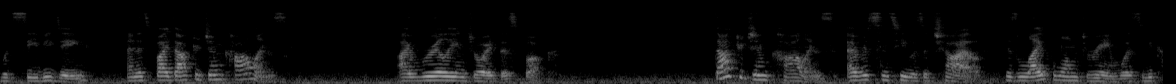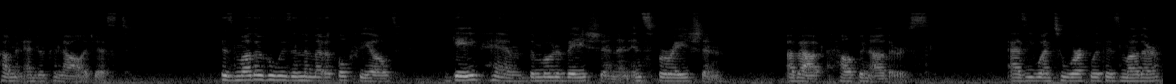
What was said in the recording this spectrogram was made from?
with CBD, and it's by Dr. Jim Collins. I really enjoyed this book. Dr. Jim Collins, ever since he was a child, his lifelong dream was to become an endocrinologist. His mother, who was in the medical field, gave him the motivation and inspiration about helping others. As he went to work with his mother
